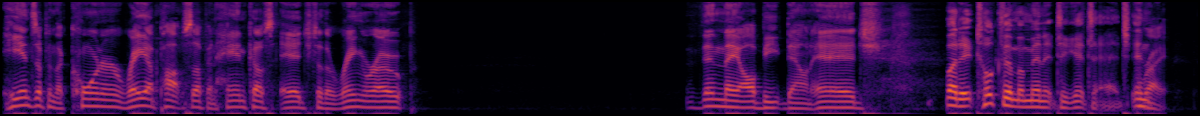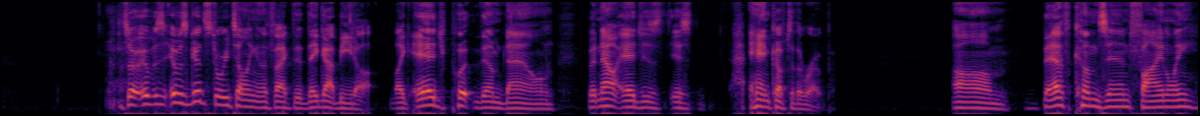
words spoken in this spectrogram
he ends up in the corner. Rhea pops up and handcuffs Edge to the ring rope. Then they all beat down Edge. but it took them a minute to get to Edge. And right. So it was it was good storytelling in the fact that they got beat up. Like Edge put them down, but now Edge is is handcuffed to the rope. Um, Beth comes in finally,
